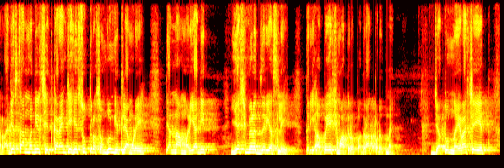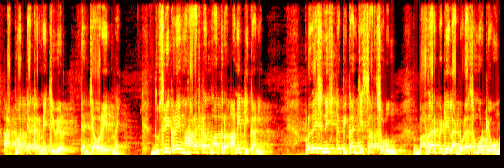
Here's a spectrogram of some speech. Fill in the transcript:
राजस्थानमधील शेतकऱ्यांचे हे सूत्र समजून घेतल्यामुळे त्यांना मर्यादित यश मिळत जरी असले तरी अपयश मात्र पदरात पडत नाही. ज्यातून नैराश्य येत आत्महत्या करण्याची वेळ त्यांच्यावर येत नाही. दुसरीकडे महाराष्ट्रात मात्र अनेक ठिकाणी प्रदेशनिष्ठ पिकांची साथ सोडून बाजारपेठेला डोळ्यासमोर ठेवून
